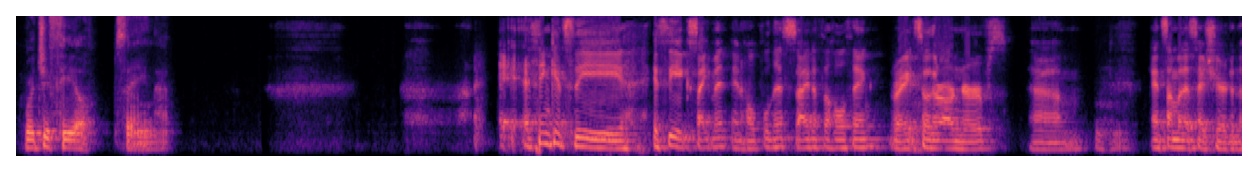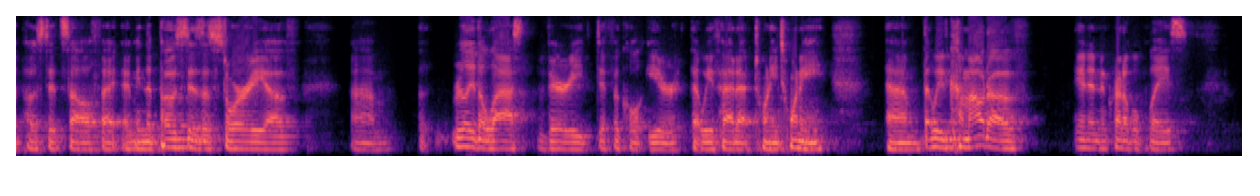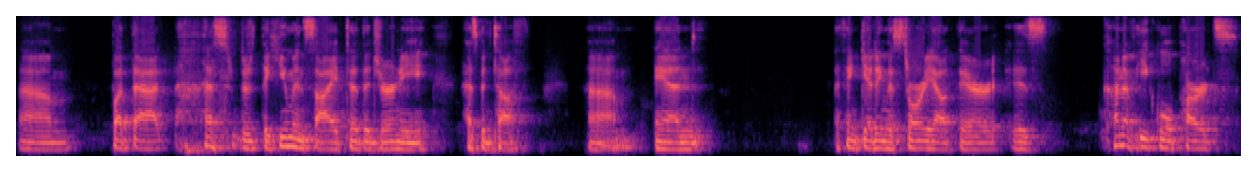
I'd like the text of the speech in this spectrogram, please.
What'd you feel saying that? I think it's the it's the excitement and hopefulness side of the whole thing, right? So there are nerves, um, mm-hmm. and some of this I shared in the post itself. I, I mean, the post is a story of um, really the last very difficult year that we've had at Twenty20, um, that we've come out of in an incredible place, um, but that has the human side to the journey has been tough, um, and I think getting the story out there is kind of equal parts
